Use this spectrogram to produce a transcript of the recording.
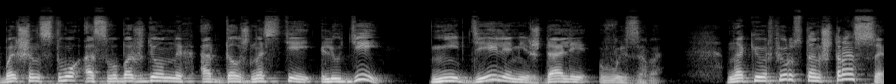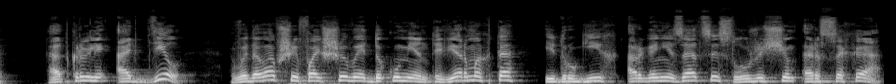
большинство освобожденных от должностей людей – неделями ждали вызова. На Кюрфюрстенштрассе открыли отдел, выдававший фальшивые документы вермахта и других организаций служащим РСХ,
